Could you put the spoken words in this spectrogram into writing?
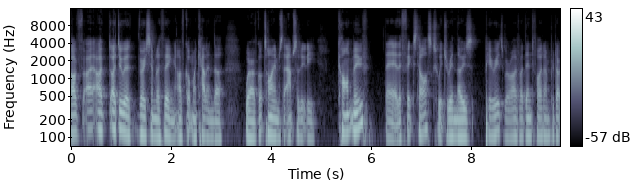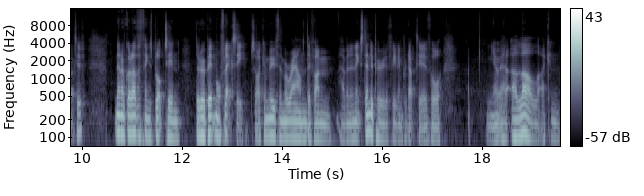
I've I, I I do a very similar thing. I've got my calendar where I've got times that absolutely can't move. They're the fixed tasks which are in those periods where I've identified I'm productive. Then I've got other things blocked in that are a bit more flexy, so I can move them around if I'm having an extended period of feeling productive or you know a, a lull. I can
